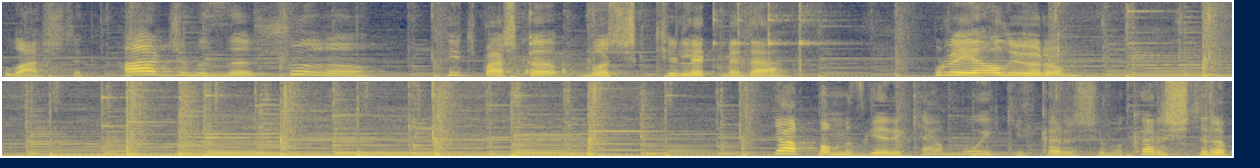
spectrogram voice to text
ulaştık. Harcımızı şunu hiç başka bulaşık kirletmeden buraya alıyorum. Yapmamız gereken bu iki karışımı karıştırıp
